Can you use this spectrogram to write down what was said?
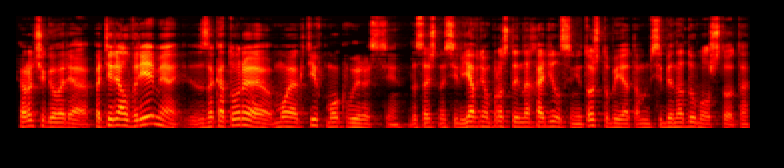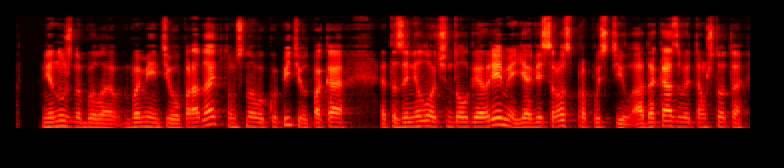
Короче говоря, потерял время, за которое мой актив мог вырасти достаточно сильно. Я в нем просто и находился, не то чтобы я там себе надумал что-то. Мне нужно было в моменте его продать, потом снова купить, и вот пока это заняло очень долгое время, я весь рост пропустил. А доказывать там что-то,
